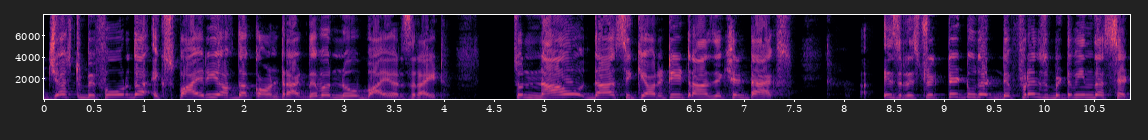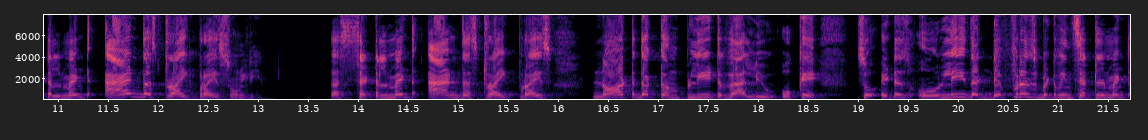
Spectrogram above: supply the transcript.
Just before the expiry of the contract, there were no buyers, right? So now the security transaction tax is restricted to the difference between the settlement and the strike price only. The settlement and the strike price not the complete value okay? So it is only the difference between settlement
